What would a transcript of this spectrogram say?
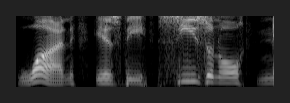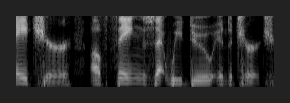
One is the seasonal nature of things that we do in the church.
